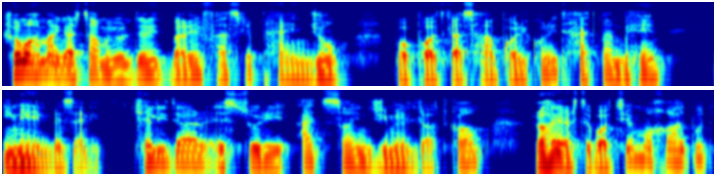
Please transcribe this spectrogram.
شما هم اگر تمایل دارید برای فصل پنجم با پادکست همکاری کنید حتما به هم ایمیل بزنید. کلی در استوری راه ارتباطی ما خواهد بود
